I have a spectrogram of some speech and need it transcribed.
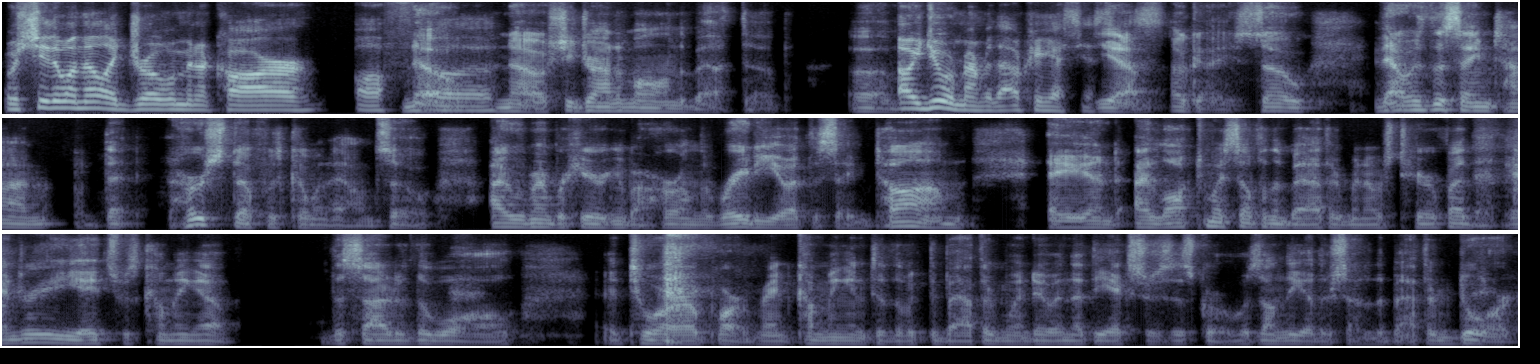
Was she the one that like drove him in a car off? No, uh... no, she drowned them all in the bathtub. Um, oh, I do remember that. Okay, yes, yes. Yeah. Yes. Okay. So that was the same time that her stuff was coming out. So I remember hearing about her on the radio at the same time. And I locked myself in the bathroom and I was terrified that Andrea Yates was coming up the side of the wall to our apartment coming into the, the bathroom window and that the exorcist girl was on the other side of the bathroom door.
